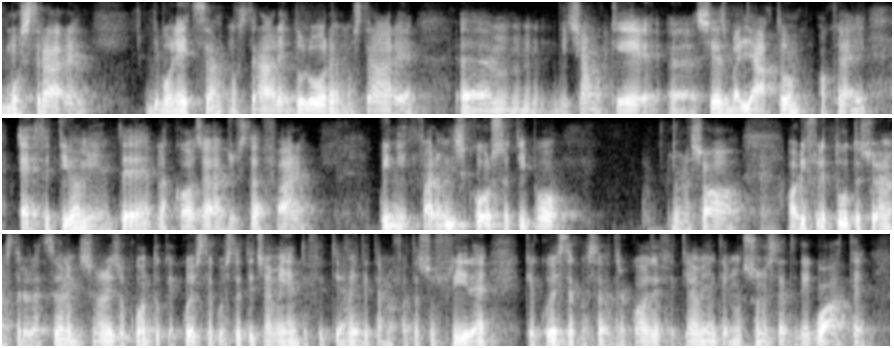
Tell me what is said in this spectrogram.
mostrare debolezza, mostrare dolore, mostrare ehm, diciamo che eh, si è sbagliato, ok? è effettivamente la cosa giusta da fare. Quindi fare un discorso tipo, non lo so, ho riflettuto sulla nostra relazione, mi sono reso conto che questo e questo atteggiamento effettivamente ti hanno fatto soffrire, che questa e quest'altra cosa effettivamente non sono state adeguate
